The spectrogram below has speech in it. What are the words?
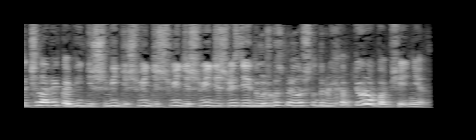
ты человека видишь, видишь, видишь, видишь, видишь везде и думаешь, господи, ну что других актеров вообще нет?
